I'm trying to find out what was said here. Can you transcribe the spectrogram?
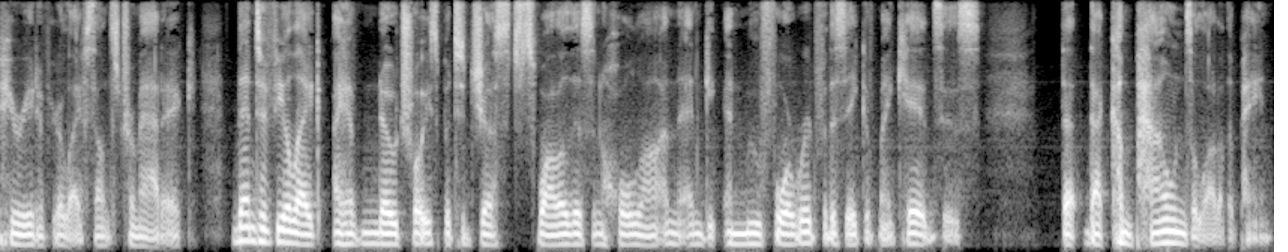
period of your life sounds traumatic. Then to feel like I have no choice but to just swallow this and hold on and and move forward for the sake of my kids is that that compounds a lot of the pain.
